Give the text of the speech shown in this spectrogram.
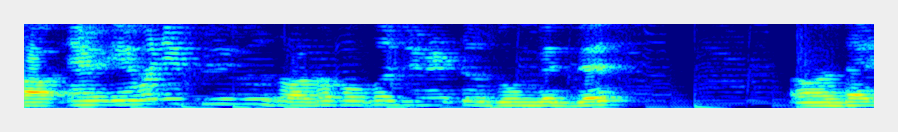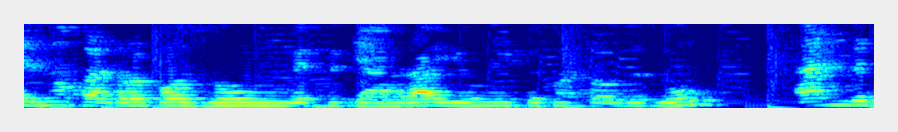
uh, and even if you use autofocus you need to zoom with this. Uh, there is no control for zoom with the camera. You need to control the zoom. And with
